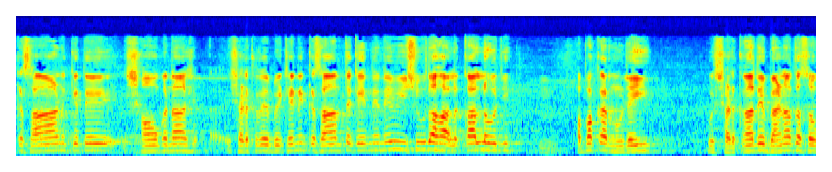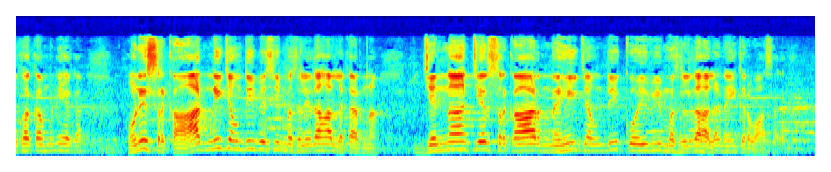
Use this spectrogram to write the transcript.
ਕਿਸਾਨ ਕਿਤੇ ਸ਼ੌਂਕ ਨਾਲ ਸੜਕ ਤੇ ਬੈਠੇ ਨੇ ਕਿਸਾਨ ਤੇ ਕਹਿੰਦੇ ਨੇ ਵੀ ਇਸ਼ੂ ਦਾ ਹੱਲ ਕੱਲ ਹੋ ਜੀ। ਆਪਾਂ ਘਰ ਨੂੰ ਜਾਈਏ ਕੋਈ ਸੜਕਾਂ ਤੇ ਬਹਿਣਾ ਤਾਂ ਸੌਖਾ ਕੰਮ ਨਹੀਂ ਹੈਗਾ। ਹੁਣ ਇਹ ਸਰਕਾਰ ਨਹੀਂ ਚਾਹੁੰਦੀ ਵੀ ਅਸੀਂ ਮਸਲੇ ਦਾ ਹੱਲ ਕਰਨਾ। ਜਿੰਨਾ ਚਿਰ ਸਰਕਾਰ ਨਹੀਂ ਚਾਹੁੰਦੀ ਕੋਈ ਵੀ ਮਸਲੇ ਦਾ ਹੱਲ ਨਹੀਂ ਕਰਵਾ ਸਕਦਾ।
